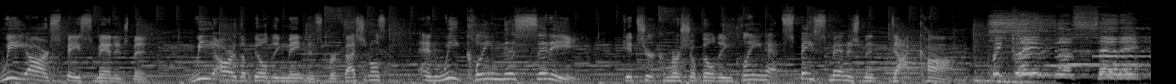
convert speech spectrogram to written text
We are Space Management. We are the building maintenance professionals, and we clean this city. Get your commercial building clean at spacemanagement.com. We clean the city.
